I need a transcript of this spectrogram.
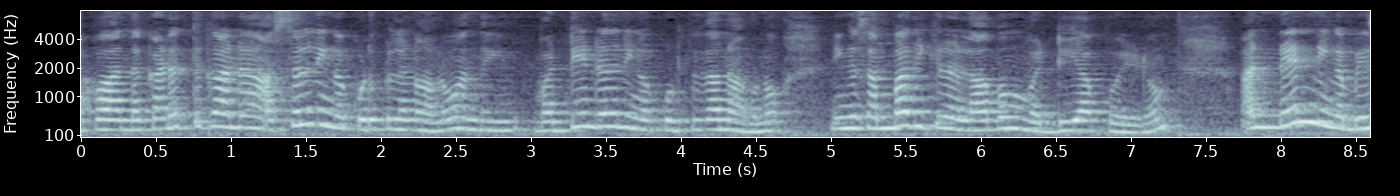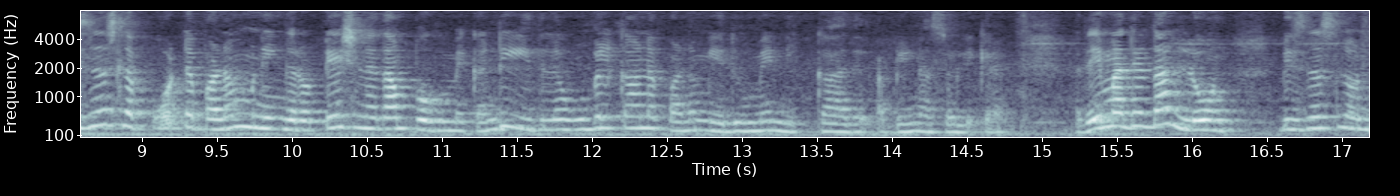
அப்போ அந்த கடத்துக்கான அசல் நீங்கள் கொடுக்கலனாலும் அந்த வட்டின்றதை நீங்கள் கொடுத்து தான் ஆகணும். நீங்கள் சம்பாதிக்கிற லாபம் வட்டியாக போயிடும். அண்ட் தென் நீங்கள் பிஸ்னஸில் போட்ட பணம் நீங்கள் ரொட்டேஷனில் தான் போகுமே கண்டு இதில் உங்களுக்கான பணம் எதுவுமே நிற்காது அப்படின்னு நான் சொல்லிக்கிறேன். அதே மாதிரி தான் லோன் பிஸ்னஸ் லோன்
